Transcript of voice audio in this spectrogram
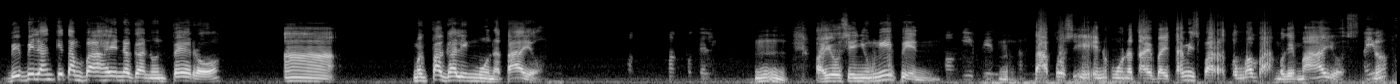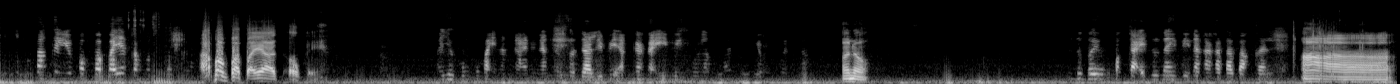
bibilhan kitang bahay na ganon, pero, ah, magpagaling muna tayo. Magpagaling. Mm Ayusin yung ngipin. Ang ipit. Mm. Tapos, iinom muna tayo vitamins para tumaba, maging maayos. Ayun, No? Uncle, yung pagpapayat. Tapos, Ah, pampapayat. Okay. ayaw kong kumain ng kanin. Uncle, sa Jollibee, ang kakainin ko lang. Yung ano, Ano? Ano ba yung pagkain doon na hindi nakakatabakal? Ah,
